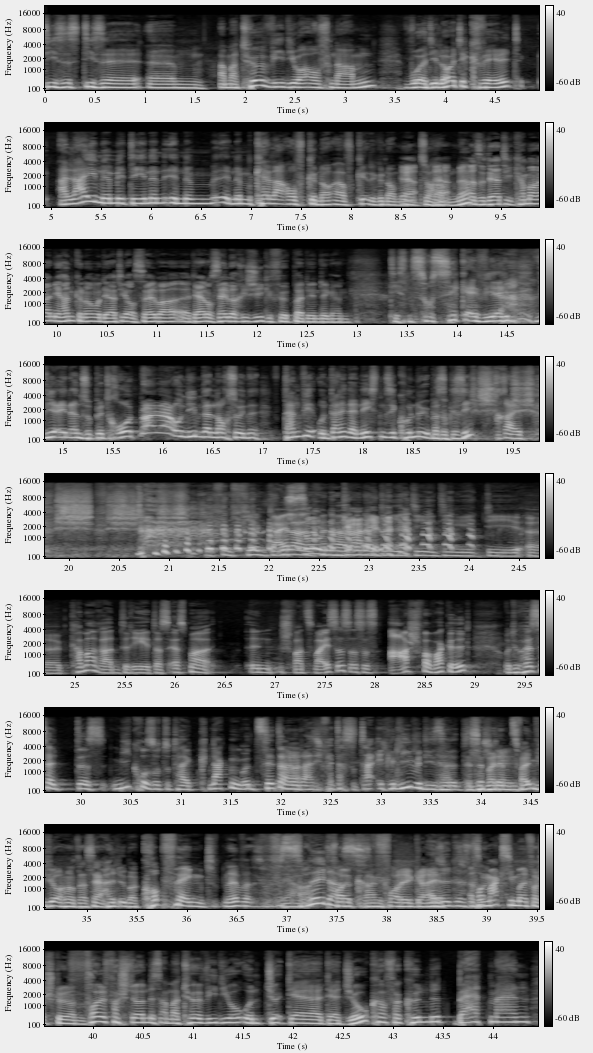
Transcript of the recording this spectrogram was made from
dieses, diese ähm, Amateurvideoaufnahmen, wo er die Leute quält, alleine mit denen in einem, in einem Keller aufgeno aufgenommen zu haben. ja. Ne? Also der hat die Kamera in die Hand genommen und der hat die auch selber, äh, der hat auch selber Regie geführt bei den Dingern. die sind so sick, ey, wie, er, ihn, wie er ihn dann so bedroht und ihm dann noch so in, dann wie, und dann in der nächsten Sekunde übers Gesicht streift. Viel geiler, So wenn er, geil. wenn er die, die, die, die äh, Kamera dreht, dass erstmal in schwarz-weiß ist, es ist arsch verwackelt und du hörst halt das Mikro so total knacken und zittern. Ja. Und ich finde das total, ich liebe diese. Das ist ja bei dem zweiten Video auch noch, dass er halt über Kopf hängt. Ne? Was, was Ja, soll das? voll krank. Voll geil. Also Also, das voll- maximal verstörend. Voll verstörendes Amateurvideo und Jo- der, der Joker verkündet, Batman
